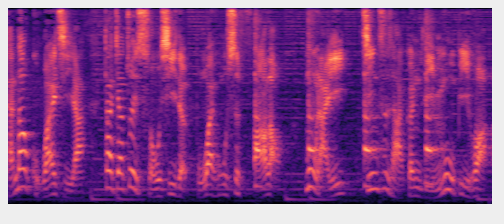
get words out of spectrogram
谈到古埃及啊，大家最熟悉的不外乎是法老、木乃伊、金字塔跟陵墓壁画。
